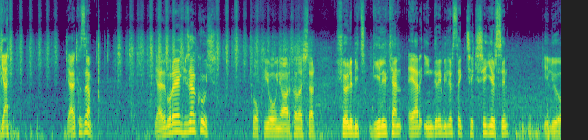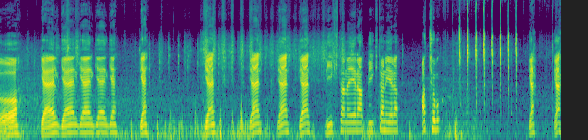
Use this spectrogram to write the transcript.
Gel. Gel kızım. Gel buraya güzel kuş. Çok iyi oynuyor arkadaşlar. Şöyle bir gelirken eğer indirebilirsek çekişe girsin. Geliyor. Gel gel gel gel gel. Gel. Gel. Gel. Gel. Gel. Bir iki tane yere at. Bir iki tane yere at. At çabuk. Gel. Gel.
